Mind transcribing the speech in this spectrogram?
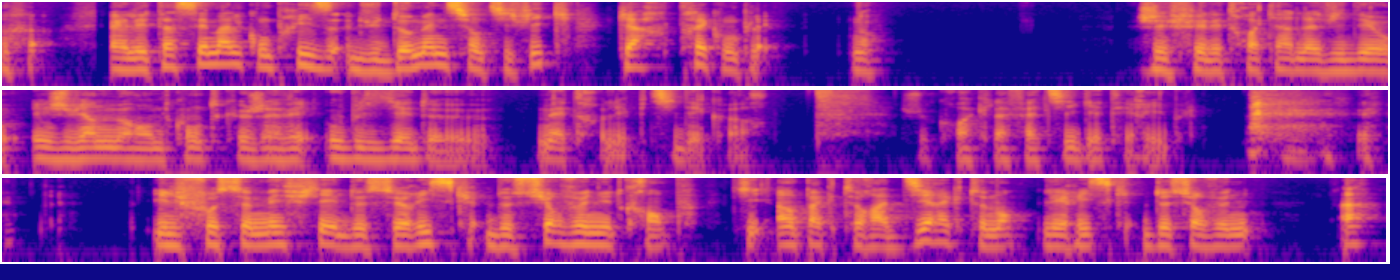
Elle est assez mal comprise du domaine scientifique, car très complet. Non. J'ai fait les trois quarts de la vidéo et je viens de me rendre compte que j'avais oublié de mettre les petits décors. Je crois que la fatigue est terrible. Il faut se méfier de ce risque de survenue de crampes qui impactera directement les risques de survenue... Ah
